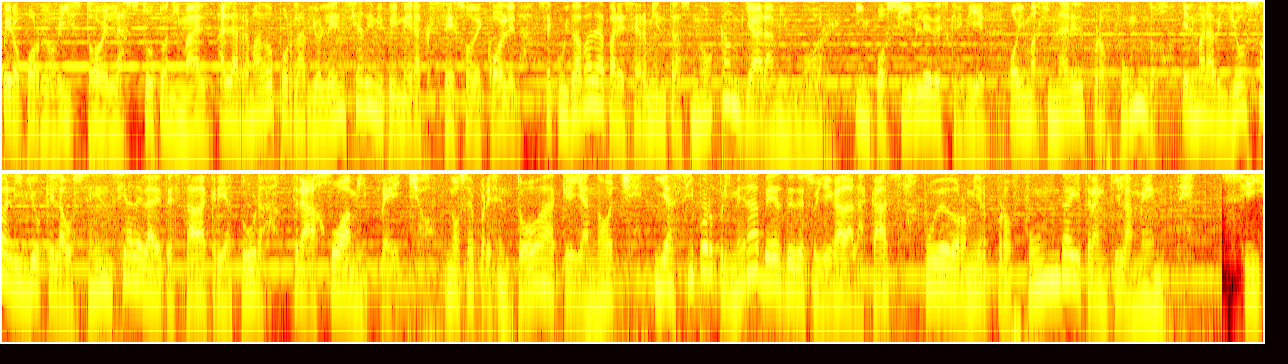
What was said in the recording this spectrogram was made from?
pero por lo visto el astuto animal, alarmado por la violencia de mi primer acceso de cólera, se cuidaba de aparecer mientras no cambiara mi humor. Imposible describir o imaginar el profundo, el maravilloso alivio que la ausencia de la detestada criatura trajo a mi pecho. No se presentó aquella noche y así por primera vez desde su llegada a la casa pude dormir profunda y tranquilamente. Sí,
